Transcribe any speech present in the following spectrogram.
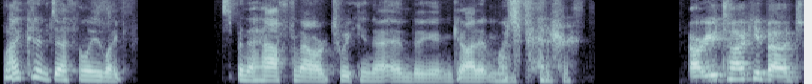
but I could have definitely like spent a half an hour tweaking that ending and got it much better. Are you talking about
